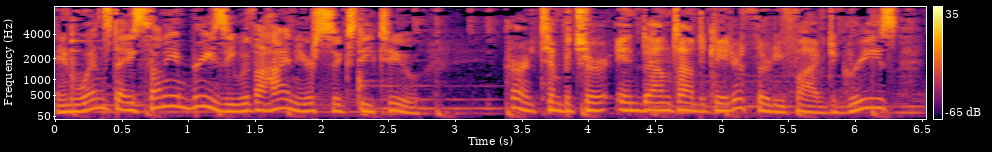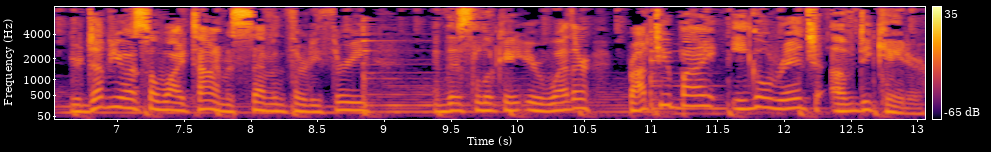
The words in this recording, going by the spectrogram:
And Wednesday, sunny and breezy with a high near 62. Current temperature in downtown Decatur, 35 degrees. Your WSOY time is 733. And this look at your weather brought to you by Eagle Ridge of Decatur.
